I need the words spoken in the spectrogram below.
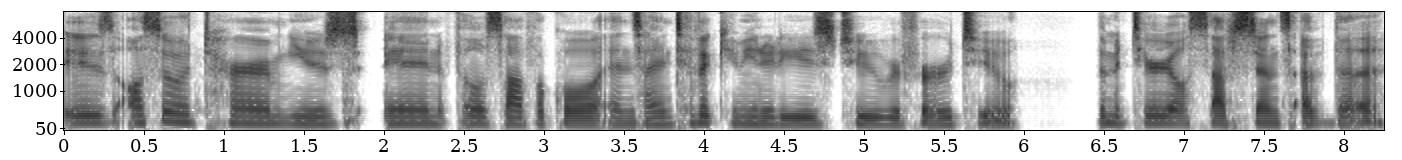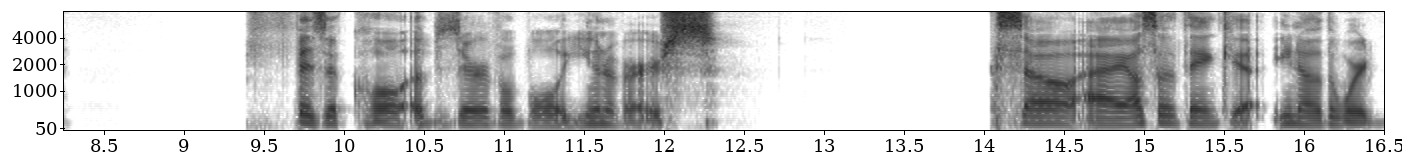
is also a term used in philosophical and scientific communities to refer to the material substance of the physical, observable universe. So I also think, uh, you know, the word,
